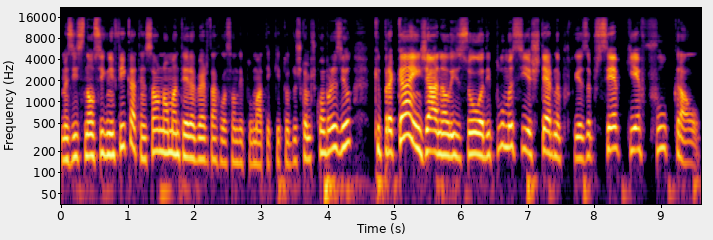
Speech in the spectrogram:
Mas isso não significa, atenção, não manter aberta a relação diplomática em todos os campos com o Brasil, que para quem já analisou a diplomacia externa portuguesa percebe que é fulcral.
